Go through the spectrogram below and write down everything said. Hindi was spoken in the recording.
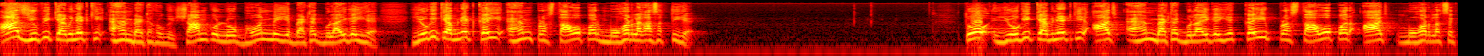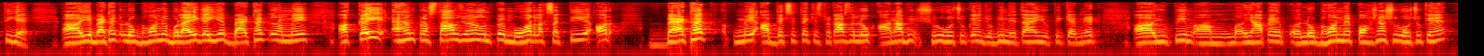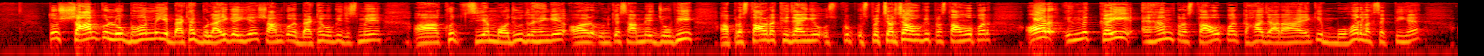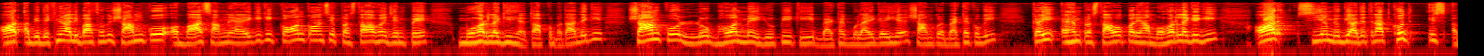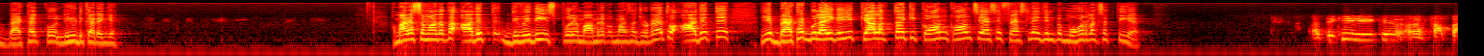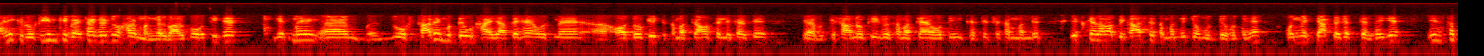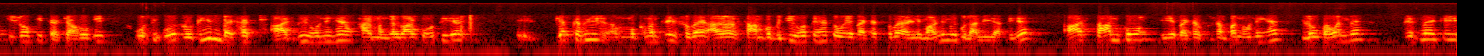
आज यूपी कैबिनेट की अहम बैठक होगी। शाम को लोक भवन में यह बैठक बुलाई गई है। योगी कैबिनेट कई अहम प्रस्तावों पर मोहर लगा सकती है। तो योगी कैबिनेट की आज अहम बैठक बुलाई गई है। कई प्रस्तावों पर आज मोहर लग सकती है। यह बैठक लोक भवन में बुलाई गई है। बैठक में कई अहम प्रस्ताव जो है उन पर मोहर लग सकती है और बैठक में आप देख सकते हैं किस प्रकार से लोग आना भी शुरू हो चुके हैं। जो भी नेता हैं यूपी कैबिनेट यूपी यहाँ पे लोक भवन में पहुँचना शुरू हो चुके हैं। तो शाम को लोक भवन में ये बैठक बुलाई गई है। शाम को ये बैठक होगी जिसमें खुद सीएम मौजूद रहेंगे और उनके सामने जो भी प्रस्ताव रखे जाएँगे, उसको, उस पर चर्चा होगी प्रस्तावों पर। और इनमें कई अहम प्रस्तावों पर कहा जा रहा है कि मोहर लग सकती है। और अभी देखने वाली बात होगी शाम को बात सामने आएगी कि कौन कौन से प्रस्ताव है जिन पे मुहर लगी है। तो आपको बता दें कि शाम को लोक भवन में यूपी की बैठक बुलाई गई है। शाम को बैठक होगी। कई अहम प्रस्तावों पर यहाँ मोहर लगेगी और सीएम योगी आदित्यनाथ खुद इस बैठक को लीड करेंगे। हमारे संवाददाता आदित्य द्विवेदी इस पूरे मामले पर हमारे साथ जुड़ रहे हैं। तो आदित्य, ये बैठक बुलाई गई है। क्या लगता है कि कौन कौन से ऐसे फैसले हैं जिन पर मोहर लग सकती है? देखिए, एक साप्ताहिक रूटीन की बैठक है जो हर मंगलवार को होती है, जिसमें जो सारे मुद्दे उठाए जाते हैं, उसमें औद्योगिक समस्याओं से लेकर के किसानों की जो समस्याएँ होती हैं, कृषि से संबंधित, इसके अलावा विकास से संबंधित जो मुद्दे होते हैं, उनमें क्या प्रोजेक्ट चल रही है, इन सब चीज़ों की चर्चा होगी। उसी, वो रूटीन बैठक आज भी होनी है, हर मंगलवार को होती है। जब कभी मुख्यमंत्री सुबह, अगर शाम को बिज़ी होते हैं तो ये बैठक सुबह अर्ली मॉर्निंग में बुला ली जाती है। आज शाम को ये बैठक संपन्न होनी है, लोक भवन में जिसमें कि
